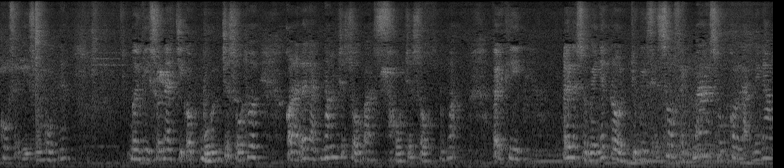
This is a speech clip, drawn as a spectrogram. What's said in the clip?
Cô sẽ ghi số 1 nhé. Bởi vì số này chỉ có 4 chữ số thôi Còn ở đây là 5 chữ số và 6 chữ số Đúng không ạ? Vậy thì đây là số bé nhất rồi. Chúng mình sẽ so sánh ba số còn lại với nhau.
